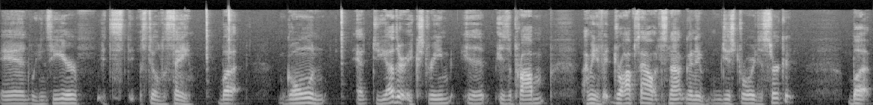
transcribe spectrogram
And we can see here it's st still the same. But going at the other extreme is a problem. I mean, if it drops out, it's not going to destroy the circuit. But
